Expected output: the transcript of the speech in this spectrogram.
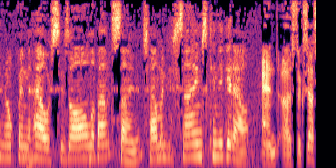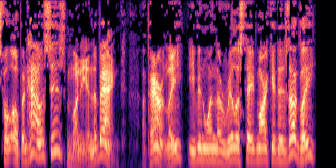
An open house is all about signage. How many signs can you get out? And a successful open house is money in the bank. Apparently, even when the real estate market is ugly,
